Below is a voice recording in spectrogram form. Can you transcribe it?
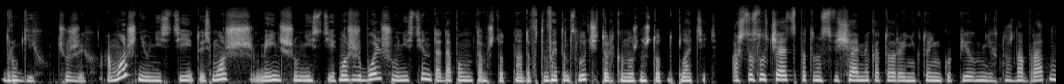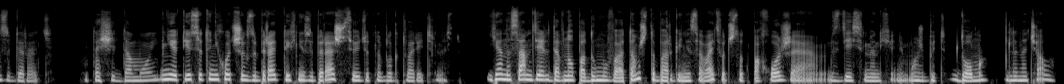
других, чужих. А можешь не унести, то есть можешь меньше унести, можешь больше унести, но тогда, по-моему, там что-то надо. В этом случае только нужно что-то доплатить. А что случается потом с вещами, которые никто не купил? Мне их нужно обратно забирать? И тащить домой? Нет, если ты не хочешь их забирать, ты их не забираешь, все идет на благотворительность. Я на самом деле давно подумываю о том, чтобы организовать вот что-то похожее здесь, в Мюнхене. Может быть, дома для начала.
